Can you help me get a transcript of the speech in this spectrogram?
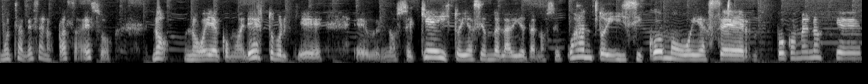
muchas veces nos pasa eso. No, no voy a comer esto porque eh, no sé qué y estoy haciendo la dieta no sé cuánto y si como voy a hacer poco menos que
